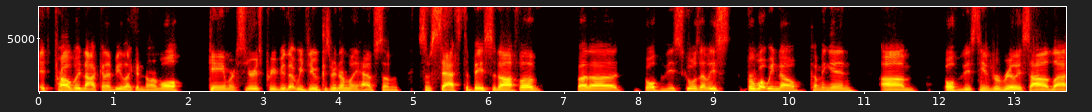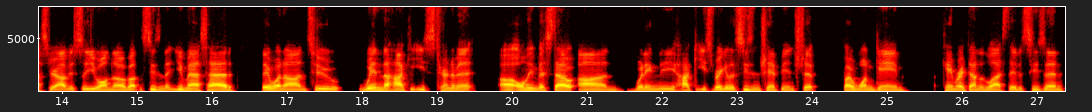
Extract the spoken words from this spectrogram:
it's probably not gonna be like a normal game or series preview that we do because we normally have some some stats to base it off of. But uh, both of these schools, at least for what we know coming in, um, both of these teams were really solid last year. Obviously, you all know about the season that UMass had. They went on to win the Hockey East tournament uh, only missed out on winning the Hockey East regular season championship by one game. Came right down to the last day of the season,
